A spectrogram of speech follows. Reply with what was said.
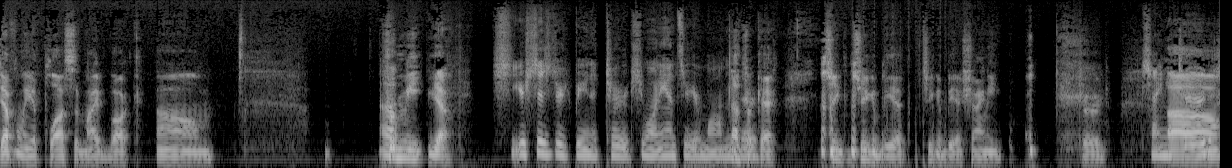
definitely a plus in my book. Um, for Oh. me, yeah, She, your sister's being a turd. She won't answer your mom that's either. okay. She she can be a she can be a shiny turd. Shiny turd. Um,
